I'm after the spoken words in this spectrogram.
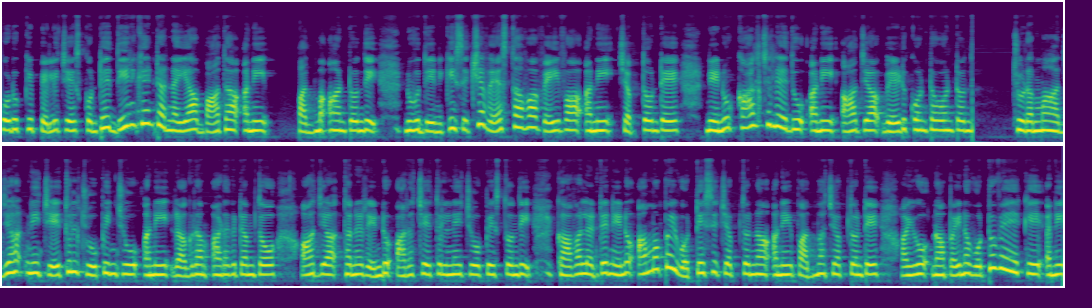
కొడుక్కి పెళ్ళి చేసుకుంటే దీనికేంటన్నయ్య బాధ అని పద్మ అంటుంది. నువ్వు దీనికి శిక్ష వేస్తావా వేయవా? అని చెప్తుంటే నేను కాల్చలేదు అని ఆద్య వేడుకుంటూ ఉంటుంది. చూడమ్మా ఆద్య నీ చేతులు చూపించు అని రఘురాం అడగటంతో ఆద్య తన రెండు అరచేతుల్ని చూపిస్తుంది. కావాలంటే నేను అమ్మపై ఒట్టేసి చెప్తున్నా అని పద్మ చెప్తుంటే అయ్యో నా పైన ఒట్టు వేయకే అని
